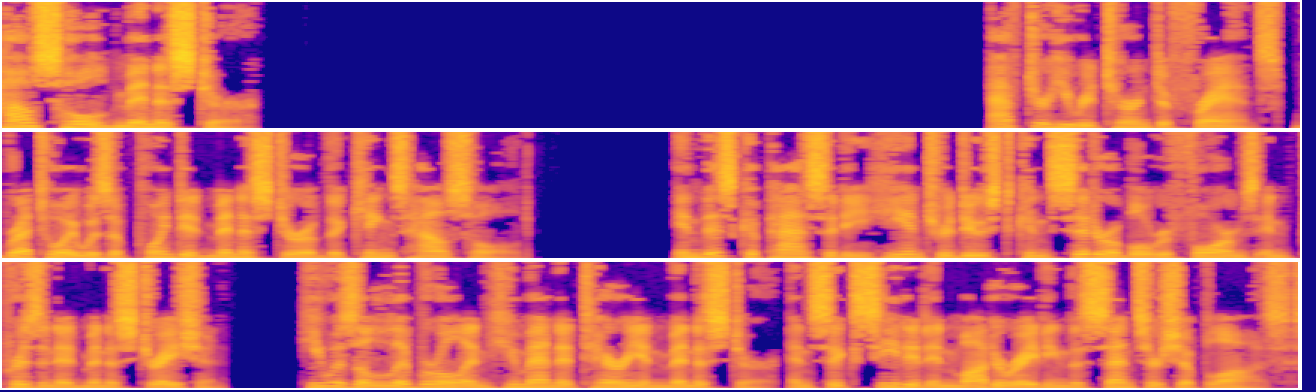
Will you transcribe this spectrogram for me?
Household minister After he returned to France, Breteuil was appointed minister of the king's household. In this capacity he introduced considerable reforms in prison administration. He was a liberal and humanitarian minister, and succeeded in moderating the censorship laws.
